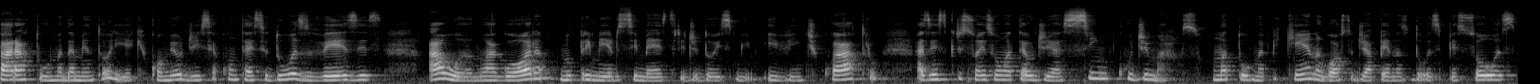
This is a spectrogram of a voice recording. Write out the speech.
para a turma da mentoria, que, como eu disse, acontece duas vezes ao ano. Agora, no primeiro semestre de 2024, as inscrições vão até o dia 5 de março. Uma turma pequena, gosto de apenas 12 pessoas,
